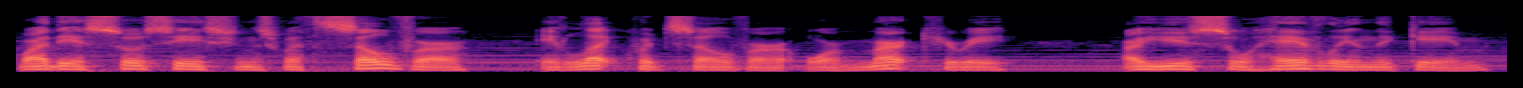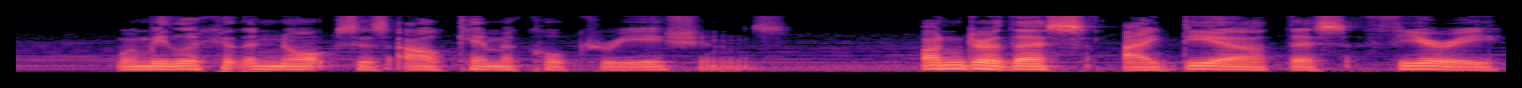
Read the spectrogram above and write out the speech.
why the associations with silver, a liquid silver, or mercury are used so heavily in the game when we look at the Nox's alchemical creations. Under this idea, this theory,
